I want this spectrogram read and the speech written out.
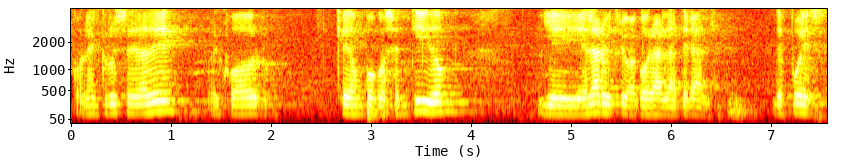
con el cruce de AD, el jugador queda un poco sentido y el árbitro iba a cobrar lateral. Después,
